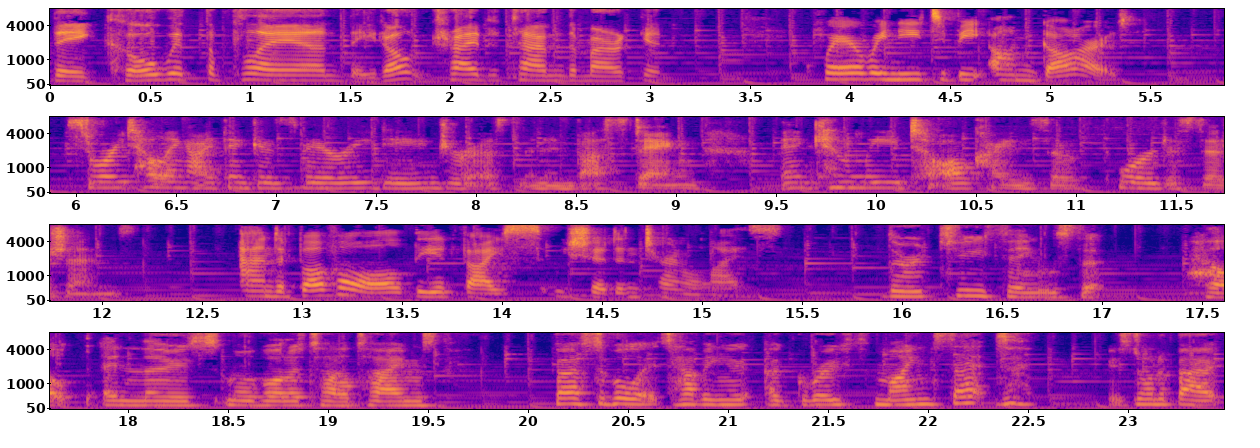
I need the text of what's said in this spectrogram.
they go with the plan, they don't try to time the market. Where we need to be on guard. Storytelling, I think, is very dangerous in investing and can lead to all kinds of poor decisions. And above all, the advice we should internalize. There are two things that help in those more volatile times. First of all, it's having a growth mindset. It's not about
